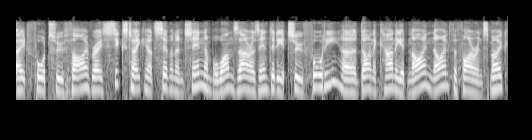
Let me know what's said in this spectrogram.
8, 4, 2, 5. Race 6, take out 7 and 10. Number 1, Zara's Entity at 240. Uh, Dinah Carney at 9. 9 for Fire and Smoke.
